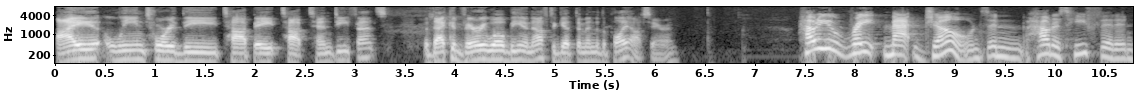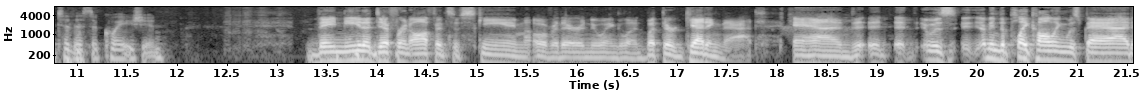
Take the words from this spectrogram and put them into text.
I lean toward the top eight top 10 defense but that could very well be enough to get them into the playoffs, Erin. How do you rate Mac Jones and how does he fit into this equation? They need a different offensive scheme over there in New England, but they're getting that. And it, it, it was, I mean, the play calling was bad.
